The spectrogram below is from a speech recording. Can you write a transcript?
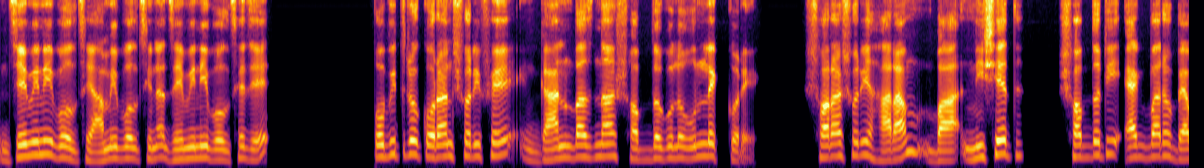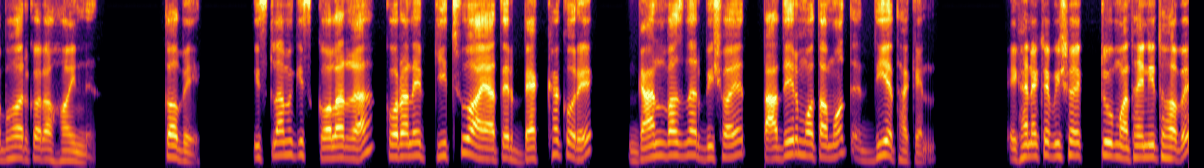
জেমিনি বলছে, আমি বলছি না, জেমিনি বলছে যে পবিত্র কোরআন শরীফে গান-বাজনা শব্দগুলো উল্লেখ করে সরাসরি হারাম বা নিষেধ শব্দটি একবারও ব্যবহার করা হয়নি। তবে ইসলামিক স্কলাররা কোরআনের কিছু আয়াতের ব্যাখ্যা করে গান-বাজনার বিষয়ে তাদের মতামত দিয়ে থাকেন। এখানে একটা বিষয় একটু মাথায় নিতে হবে।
